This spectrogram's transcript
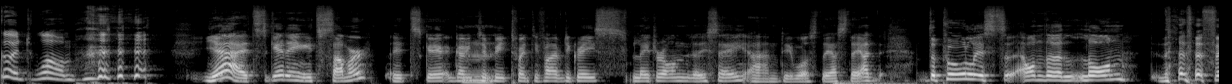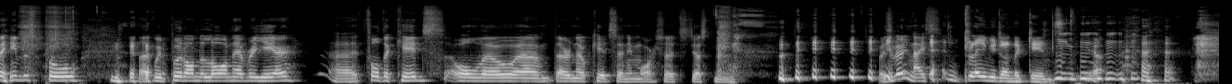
Good, warm. yeah, it's getting it's summer. It's ge- going to be 25 degrees later on, they say, and it was yesterday. I, the pool is on the lawn, the famous pool that we put on the lawn every year. Uh, for the kids, although um, there are no kids anymore, so it's just me. but it's very nice. And blame it on the kids.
